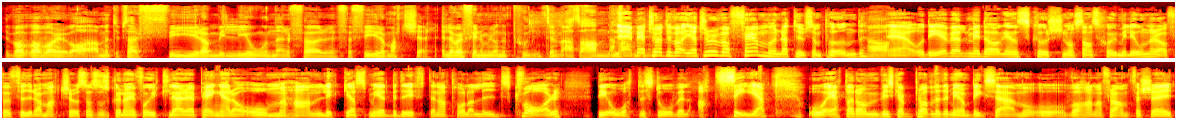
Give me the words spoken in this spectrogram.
vad, vad var det det var? Ja men typ så här fyra miljoner för, för fyra matcher. Eller var det fyra miljoner pund till och med? Alltså han, nej han... men jag tror att det var, jag tror det var 500 000 pund. Ja. Eh, och det är väl med dagens kurs någonstans sju miljoner då för fyra matcher. Och sen så skulle han ju få ytterligare pengar då om han lyckas med bedriften att hålla Leeds kvar. Det återstår väl att se. Och ett av dem, vi ska prata lite mer om Big Sam och, och vad han har framför sig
